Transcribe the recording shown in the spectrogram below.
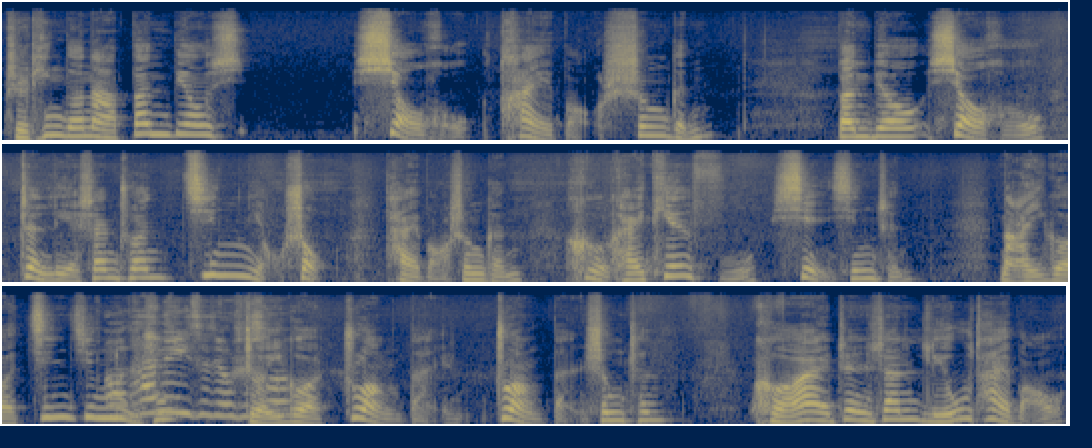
只听得那班彪笑吼，太保生根。班彪笑吼，震裂山川惊鸟兽。太保生根，喝开天府现星辰。那一个金睛怒出，这一个壮胆壮胆生嗔，可爱镇山刘太保，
